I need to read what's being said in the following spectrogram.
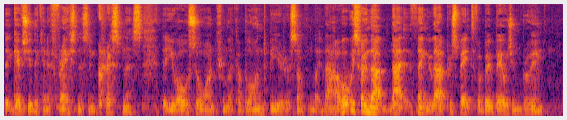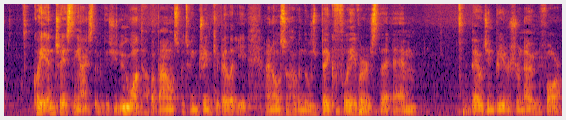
that gives you the kind of freshness and crispness that you also want from like a blonde beer or something like that. I've always found that that thing, that perspective about Belgian brewing quite interesting actually because you do want to have a balance between drinkability and also having those big flavours that um, Belgian beer is renowned for.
